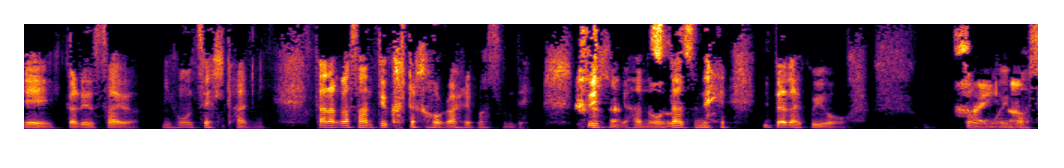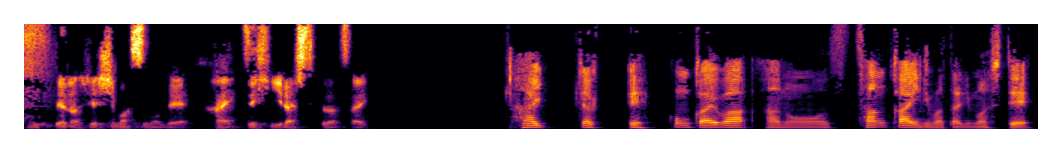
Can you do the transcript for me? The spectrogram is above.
えー行かれる際は、日本センターに田中さんという方がおられますんで、ぜひ、あの、お尋ねいただくよう。とはい。思いますあの出だししますので、はい。ぜひいらしてください。はい。じゃあ、え、今回は、あの3回にわたりまして、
